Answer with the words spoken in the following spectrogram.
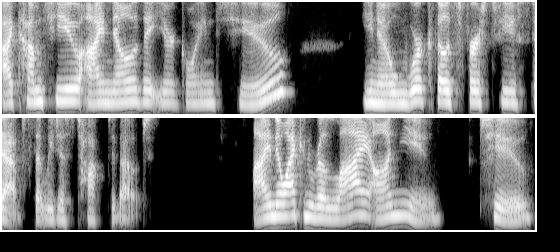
I come to you, I know that you're going to, you know, work those first few steps that we just talked about. I know I can rely on you to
